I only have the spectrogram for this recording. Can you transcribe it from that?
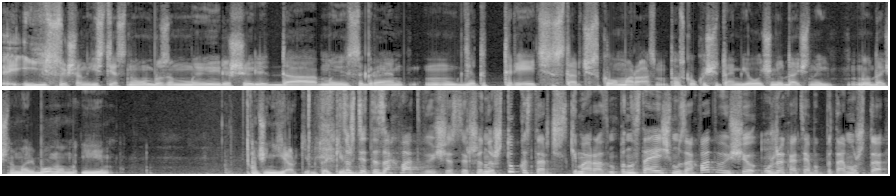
и совершенно естественным образом мы решили, да, мы сыграем где-то треть старческого маразма, поскольку считаем ее очень удачный, удачным альбомом и очень ярким таким. Слушайте, это захватывающая совершенно штука, старческий маразм. По-настоящему захватывающая, уже хотя бы потому, что,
